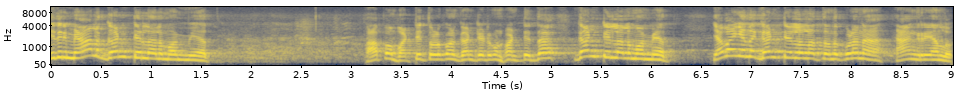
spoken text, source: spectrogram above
ಇದ್ರ ಮ್ಯಾಲೆ ಗಂಟಿಲ್ಲಲ್ಲ ಮಮ್ಮಿ ಅತ್ತು. ಪಾಪ ಬಟ್ಟೆ ತೊಳ್ಕೊಂಡು ಗಂಟೆ ಇಟ್ಕೊಂಡು ಹೊಂಟಿದ್ದ. ಗಂಟಿಲ್ಲಲ್ಲ ಮಮ್ಮಿ ಅತ್ತು. ಯಾವಾಗಿಂದ ಗಂಟಿಲ್ಲಲ್ಲ ತಂದ ಕೂಡ ಹ್ಯಾಂಗ್ರಿ ರೀ ಅನ್ಲು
